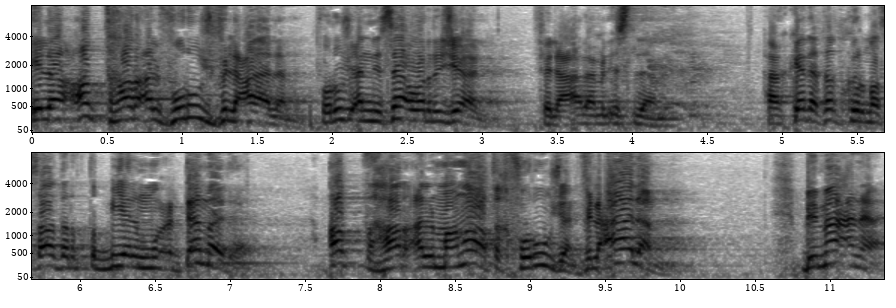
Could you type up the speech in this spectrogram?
إلى أطهر الفروج في العالم. فروج النساء والرجال في العالم الإسلامي. هكذا تذكر المصادر الطبية المعتمدة. أطهر المناطق فروجا في العالم. بمعنى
